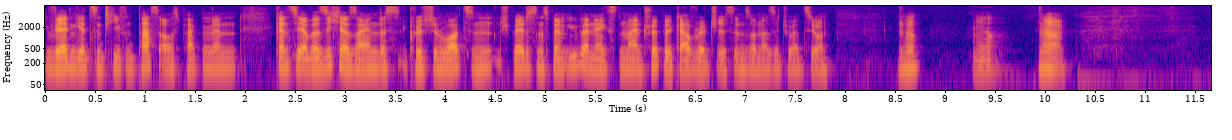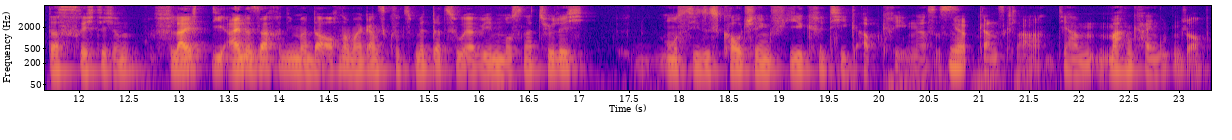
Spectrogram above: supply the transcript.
die werden jetzt einen tiefen Pass auspacken, dann kannst du dir aber sicher sein, dass Christian Watson spätestens beim übernächsten Mal ein Triple Coverage ist in so einer Situation. Ne? Ja. Ja. Das ist richtig. Und vielleicht die eine Sache, die man da auch noch mal ganz kurz mit dazu erwähnen muss, natürlich muss dieses Coaching viel Kritik abkriegen. Das ist ja. ganz klar. Die haben, machen keinen guten Job.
